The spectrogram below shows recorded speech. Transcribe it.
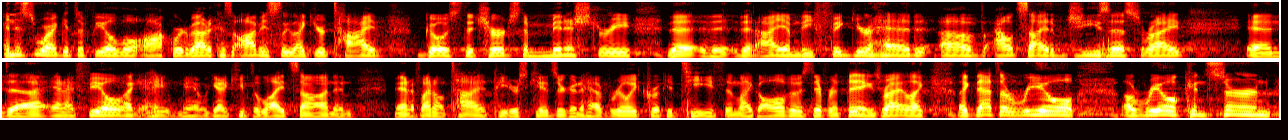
And this is where I get to feel a little awkward about it because obviously, like your tithe goes to the church, the ministry that, that I am the figurehead of outside of Jesus, right? And, uh, and I feel like, hey, man, we got to keep the lights on. And man, if I don't tithe, Peter's kids are going to have really crooked teeth and like all of those different things, right? Like, like that's a real, a real concern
